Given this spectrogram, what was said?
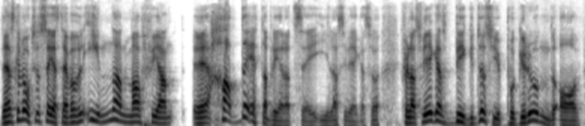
Det här ska vi också säga, det var väl innan maffian eh, hade etablerat sig i Las Vegas. Så, för Las Vegas byggdes ju på grund av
